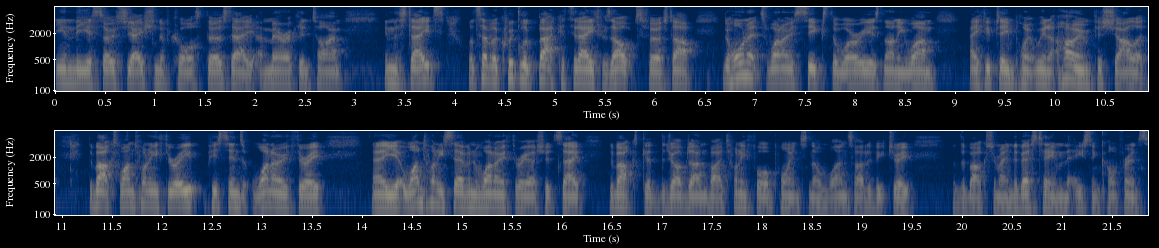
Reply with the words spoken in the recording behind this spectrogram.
in the association, of course, Thursday, American time in the States. Let's have a quick look back at today's results. First up, the Hornets 106, the Warriors 91, a 15 point win at home for Charlotte. The Bucks 123, Pistons 103. A 127-103, I should say. The Bucks get the job done by 24 points in a one-sided victory. The Bucks remain the best team in the Eastern Conference.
